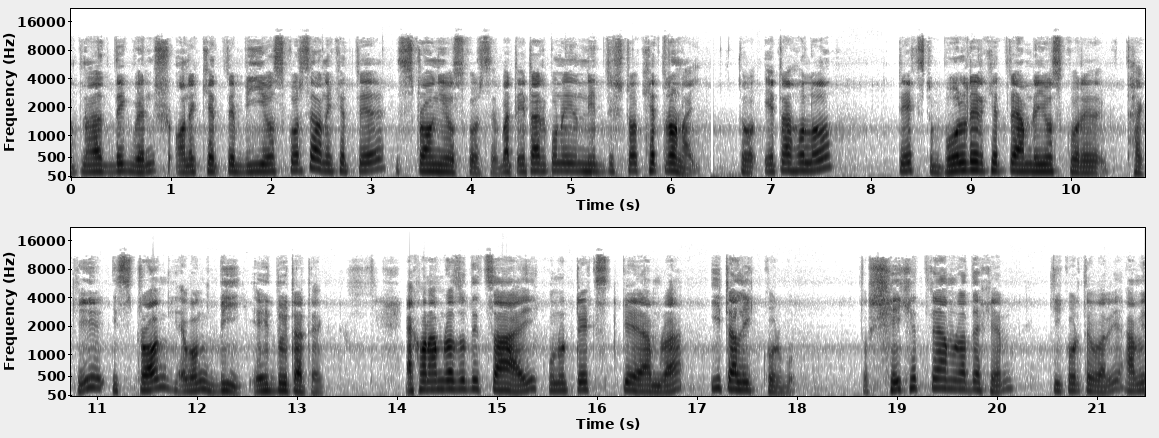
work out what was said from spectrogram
আপনারা দেখবেন অনেক ক্ষেত্রে বি ইউজ করছে, অনেক ক্ষেত্রে স্ট্রং ইউজ করছে বাট এটার কোনো নির্দিষ্ট ক্ষেত্র নাই। তো এটা হলো টেক্সট বোল্ডের ক্ষেত্রে আমরা ইউজ করে থাকি স্ট্রং এবং বি এই দুইটা ট্যাগ এখন আমরা যদি চাই কোনো টেক্সটকে আমরা ইটালিক করব, তো সেই ক্ষেত্রে আমরা দেখেন কি করতে পারি? আমি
